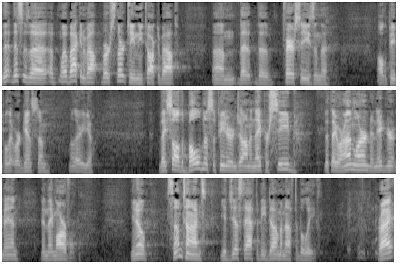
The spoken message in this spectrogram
This is a, a well, back in about verse 13, he talked about um, the the Pharisees and the all the people that were against them. Well, there you go. They saw the boldness of Peter and John, and they perceived that they were unlearned and ignorant men, and they marveled. You know, sometimes you just have to be dumb enough to believe. Right?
